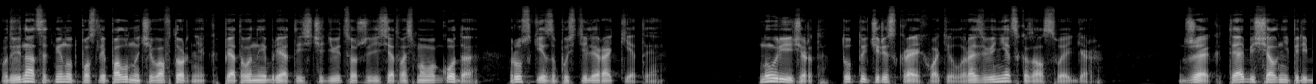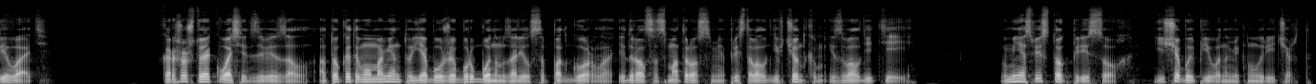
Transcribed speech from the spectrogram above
В 12 минут после полуночи во вторник, 5 ноября 1968 года, русские запустили ракеты. «Ну, Ричард, тут ты через край хватил. Разве нет?» — сказал Свегер. «Джек, ты обещал не перебивать». «Хорошо, что я квасить завязал, а то к этому моменту я бы уже бурбоном залился под горло и дрался с матросами, приставал к девчонкам и звал детей». «У меня свисток пересох. Еще бы пиво», — намекнул Ричард.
